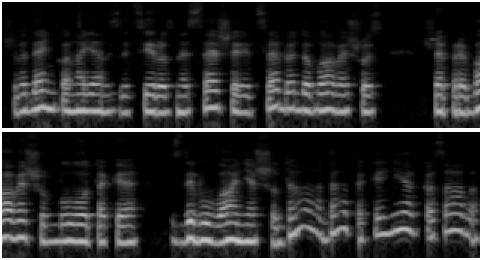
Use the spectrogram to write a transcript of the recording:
швиденько на язиці рознесе, ще від себе добавиш щось, ще прибавиш, щоб було таке здивування, що да, да, таке є, казала.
